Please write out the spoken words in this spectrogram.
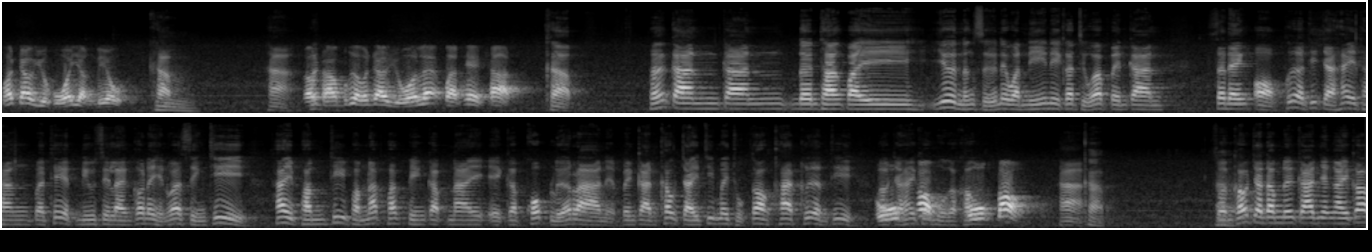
พระเจ้าอยู่หัวอย่างเดียว ครับอืมฮะเราทำเพื่อพระเจ้าอยู่หัวและประเทศชาติครับ เพราะฉะนั้นการการเดินทางไปยื่นหนังสือในวันนี้นี่ก็ถือว่าเป็นการแสดงออกเพื่อที่จะให้ทางประเทศนิวซีแลนด์ก็ได้เห็นว่าสิ่งที่ให้พำที่พำนักพักพิงกับนายเอกภพเหลือราเนี่ยเป็นการเข้าใจที่ไม่ถูกต้องคลาดเคลื่อนที่เราจะให้ข้อมูลกับเขาถูกต้องฮะครับ ส่วนเขาจะดำเนินการยังไงก็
